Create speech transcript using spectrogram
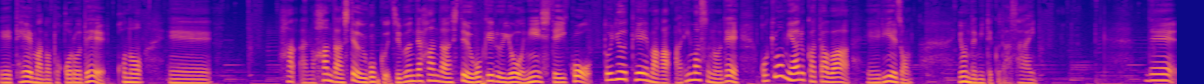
えー、テーマのところで、この、えー、はあの判断して動く自分で判断して動けるようにしていこうというテーマがありますのでご興味ある方は、えー、リエゾン読んでみてください。で、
